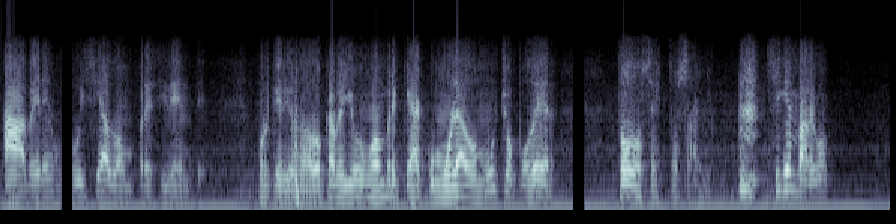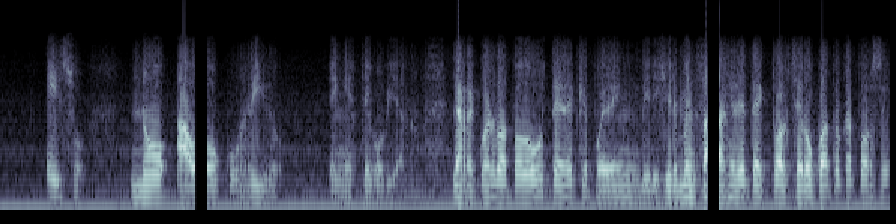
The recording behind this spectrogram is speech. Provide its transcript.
a haber enjuiciado a un presidente, porque Diosdado Cabello es un hombre que ha acumulado mucho poder todos estos años. Sin embargo, eso no ha ocurrido en este gobierno. Les recuerdo a todos ustedes que pueden dirigir mensajes de texto al 0414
